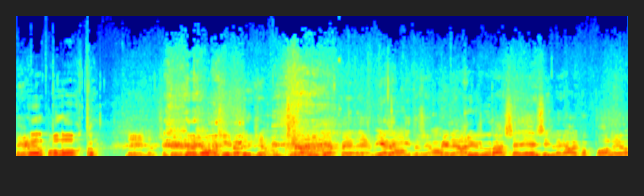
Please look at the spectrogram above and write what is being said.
Helppo. helppo, lohko. Niin, no, kyllä, joo, siinä on, siinä on hyviä pelejä, mielenkiintoisia Joo, pelejä, ainakin kyllä. pääsee esille aika paljon.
